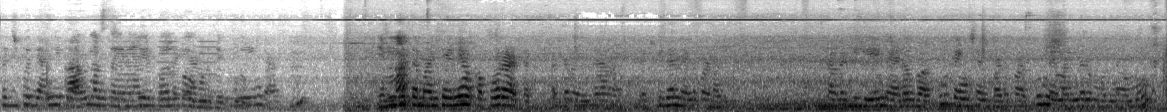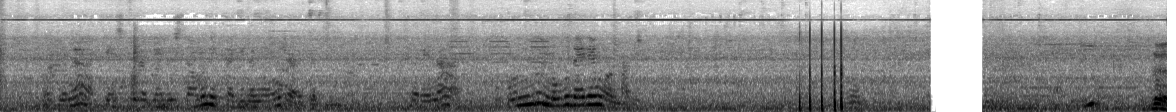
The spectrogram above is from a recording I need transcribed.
చచ్చిపోతే అన్ని అంటేనే ఒక పోరాటం. అర్థమైందా? గట్టిగా నిలబడాలి. కాబట్టి ఏం ఎడవబాకు టెన్షన్ పడబాకు మేమందరం ఉన్నాము. ఓకేనా? కేసు కూడా గెలుస్తాము. నీకు తగిన న్యాయం జరుగుతుంది. సరేనా? ముందు నువ్వు ధైర్యంగా ఉండాలి. ఇప్పుడు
